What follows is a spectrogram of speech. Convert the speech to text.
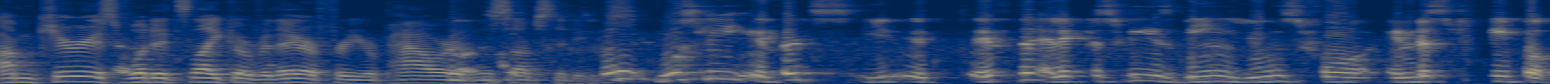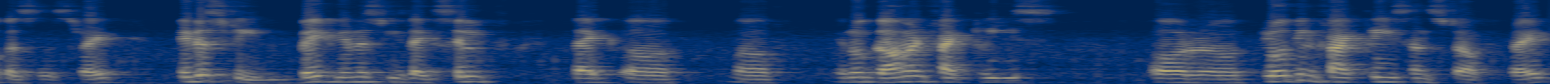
i'm curious what it's like over there for your power and the subsidies. mostly if it's if the electricity is being used for industry purposes right? Industry big industries like silk like uh, uh, you know garment factories or uh, clothing factories and stuff right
